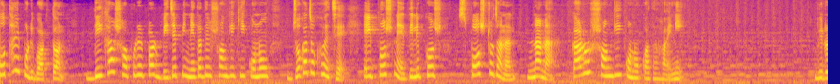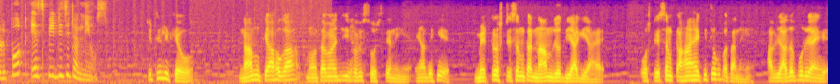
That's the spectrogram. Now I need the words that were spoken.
কোথায় পরিবর্তন? দীঘা সফরের পর বিজেপি নেতাদের সঙ্গে কি কোনো যোগাযোগ হয়েছে? এই প্রশ্নে দিলীপ ঘোষ স্পষ্ট জানান, না না কারোর সঙ্গেই কোনো কথা হয়নি bureau report SP digital news चिट्ठी लिखे हो नाम क्या होगा ममता बनर्जी कभी सोचते नहीं है यहाँ देखिए मेट्रो स्टेशन का नाम जो दिया गया है वो स्टेशन कहाँ है किसी को पता नहीं है आप यादवपुर जाएंगे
